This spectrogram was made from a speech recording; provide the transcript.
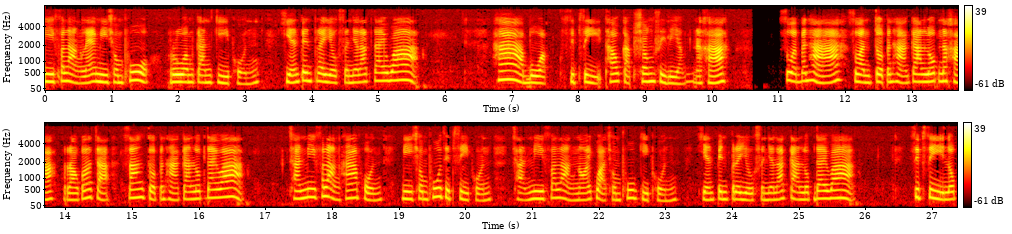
มีฝรั่งและมีชมพู่รวมกันกี่ผล เขียนเป็นประโยคสัญลักษณ์ได้ว่า 5 บวก 14 เท่ากับช่องสี่เหลี่ยมนะคะ ส่วนปัญหา ส่วนโจทย์ปัญหาการลบนะคะ เราก็จะสร้างโจทย์ปัญหาการลบได้ว่า ฉันมีฝรั่ง5ผล มีชมพู่14ผล ฉันมีฝรั่งน้อยกว่าชมพู่กี่ผล เขียนเป็นประโยคสัญลักษณ์การลบได้ว่า14ลบ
